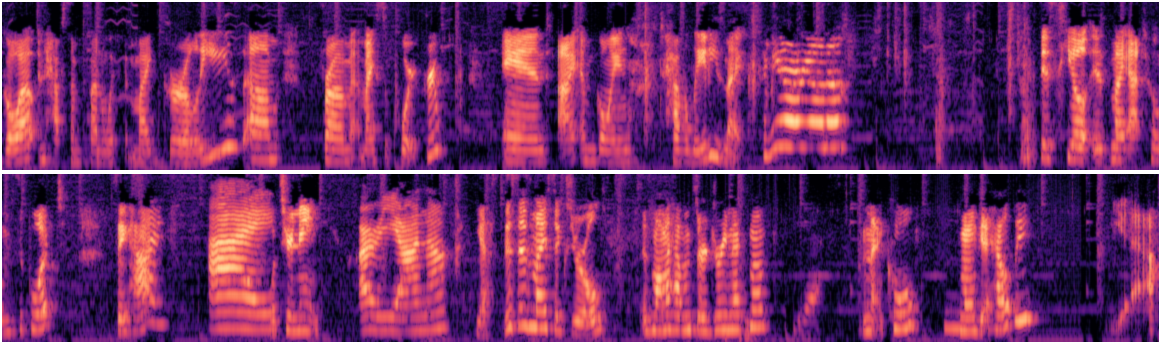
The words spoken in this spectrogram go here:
go out and have some fun with my girlies um, from my support group, and I am going to have a ladies night. Come here, Ariana. This heel is my at-home support. Say hi. Hi. What's your name? Ariana. Yes, this is my six-year-old. Is mama having surgery next month? Yes. Isn't that cool? Mom get healthy? Yeah.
